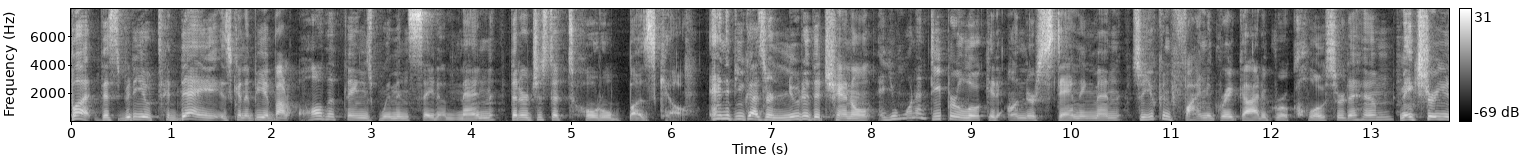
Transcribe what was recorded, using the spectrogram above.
But this video today is gonna be about all the things women say to men that are just a total buzzkill. And if you guys are new to the channel and you want a deeper look at understanding men so you can find a great guy to grow closer to him, make sure you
